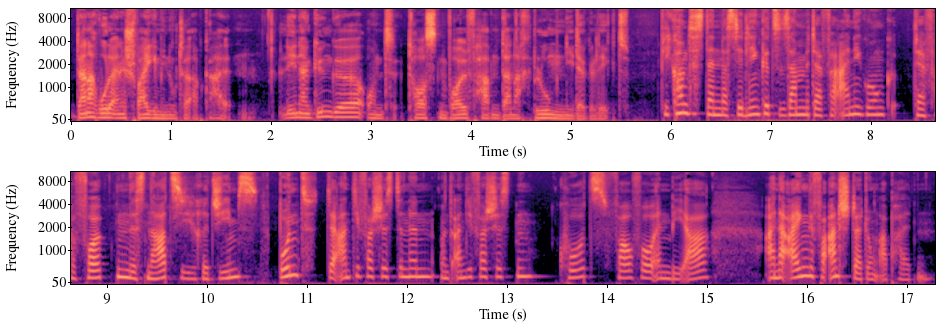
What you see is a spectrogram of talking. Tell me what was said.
Danach wurde eine Schweigeminute abgehalten. Lena Günger und Thorsten Wolf haben danach Blumen niedergelegt. Wie kommt es denn, dass die Linke zusammen mit der Vereinigung der Verfolgten des Nazi-Regimes, Bund der Antifaschistinnen und Antifaschisten, kurz VVNBA, eine eigene Veranstaltung abhalten?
